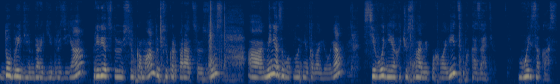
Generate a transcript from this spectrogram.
Добрый день, дорогие друзья! Приветствую всю команду, всю корпорацию ЗУС. А, меня зовут Лотникова Лёля. Сегодня я хочу с вами похвалиться, показать мой заказ.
